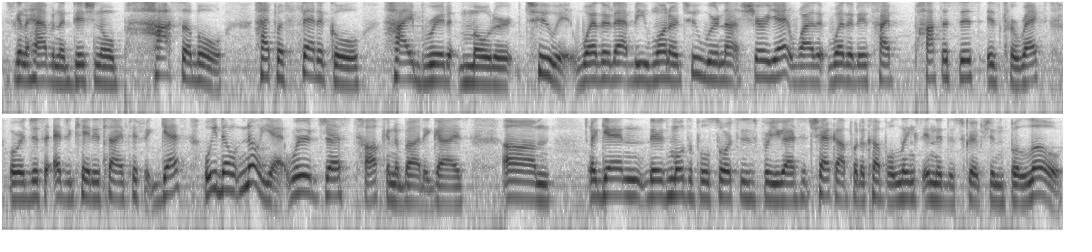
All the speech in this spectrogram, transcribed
it's gonna have an additional possible hypothetical hybrid motor to it. Whether that be one or two, we're not sure yet. Whether, whether this hypothesis is correct or just an educated scientific guess, we don't know yet. We're just talking about it, guys. Um, Again, there's multiple sources for you guys to check. I'll put a couple links in the description below.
